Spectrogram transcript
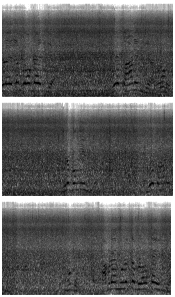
അവിടെ എല്ലാം ബ്ലോക്ക് ആയിരിക്കുക. ഇവിടെ കാണിരിക്കുക റോഡ്. ഇവിടെ പൊങ്ങിയിരിക്കുക. ഇവിടെ കാണിരിക്കുക. നോക്കൂ. അവിടെ മുഴുക്ക ബ്ലോക്ക് ആയിരിക്കുക.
